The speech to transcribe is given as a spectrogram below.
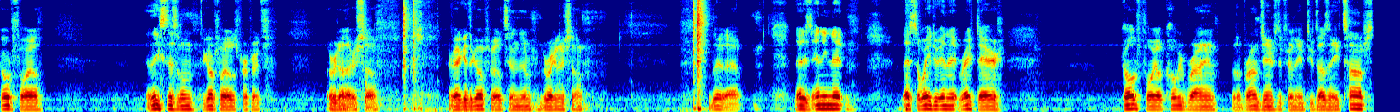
gold foil. At least this one, the gold foil was perfect over the others, so I gotta get the gold foil and then the regular, so look at that. That is ending it. That's the way to end it right there. Gold foil, Kobe Bryant with LeBron James defending 2008 Topps.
